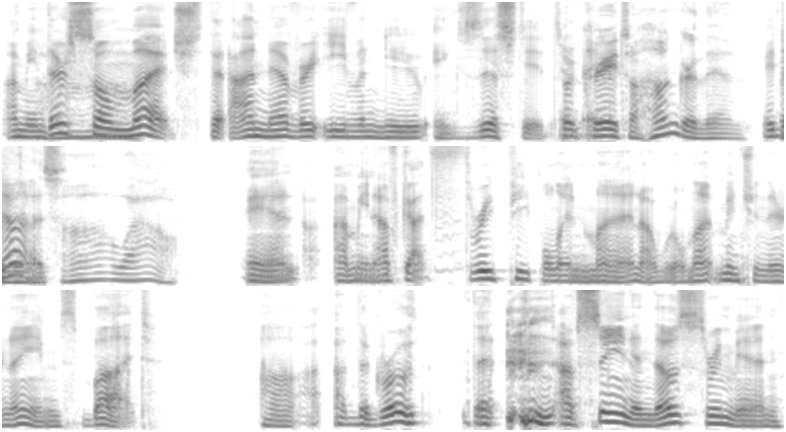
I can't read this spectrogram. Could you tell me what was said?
I mean, there's so Ah. much that I never even knew existed. So it there. creates a hunger then. It for them. does. Oh wow. And I mean, I've got three people in mind. I will not mention their names, but uh, the growth that I've seen in those three men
